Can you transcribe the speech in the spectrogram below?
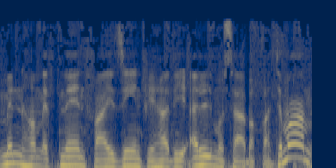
منهم اثنين فايزين في هذه المسابقة. تمام؟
